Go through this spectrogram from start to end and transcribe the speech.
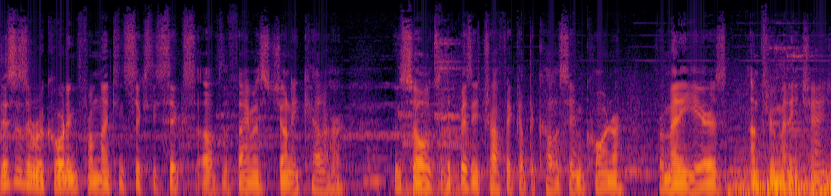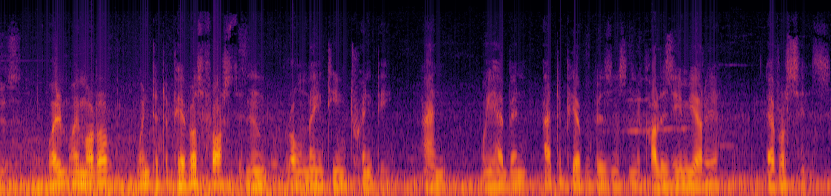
This is a recording from 1966 of the famous Johnny Kelleher, who sold to the busy traffic at the Coliseum corner for many years and through many changes. Well, my mother went to the papers first in around 1920, and we have been at the paper business in the Coliseum area ever since.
